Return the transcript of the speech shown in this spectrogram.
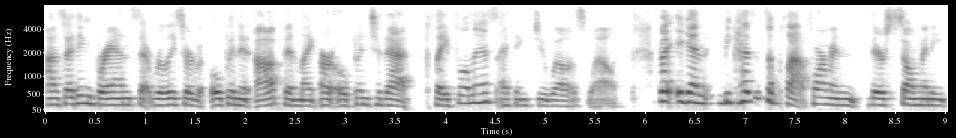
Um, so i think brands that really sort of open it up and like are open to that playfulness i think do well as well. But again because it's a platform and there's so many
